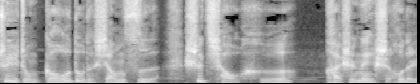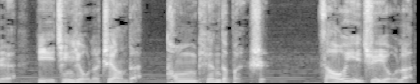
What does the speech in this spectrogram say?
这种高度的相似是巧合，还是那时候的人已经有了这样的通天的本事？早已具有了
